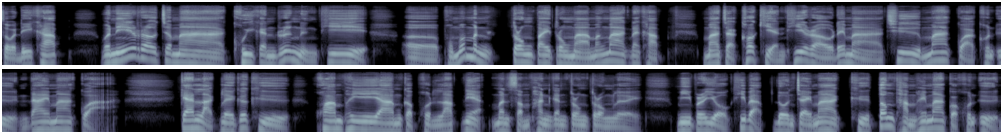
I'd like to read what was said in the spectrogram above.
สวัสดีครับ วันนี้เราจะมาคุยกันเรื่องหนึ่งที่เออผมว่ามันตรงไปตรงมามากๆนะครับ มาจากข้อเขียนที่เราได้มาชื่อมากกว่าคนอื่นได้มากกว่า แกนหลักเลยก็คือ ความพยายามกับผลลัพธ์เนี่ยมันสัมพันธ์กันตรงๆเลย มีประโยคที่แบบโดนใจมากคือต้องทำให้มากกว่าคนอื่น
